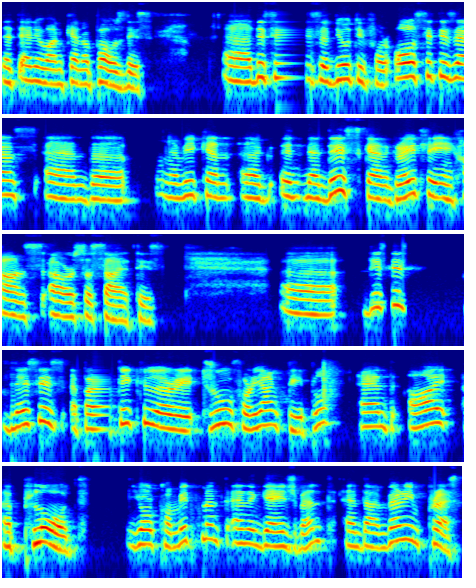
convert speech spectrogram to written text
that anyone can oppose this. Uh, this is a duty for all citizens, and we can uh, and this can greatly enhance our societies. Uh, this is this is particularly true for young people, and I applaud your commitment and engagement, and I'm very impressed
